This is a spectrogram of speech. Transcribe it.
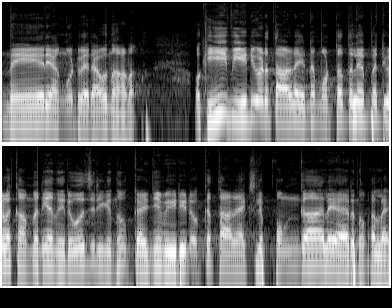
നേരെ അങ്ങോട്ട് വരാവുന്നതാണ്. ഓക്കെ ഈ വീഡിയോയുടെ താഴെ എന്റെ മൊട്ടത്തലയെ പറ്റിയുള്ള കമ്പനി ഞാൻ നിരോധിച്ചിരിക്കുന്നു. കഴിഞ്ഞ വീഡിയോയുടെ ഒക്കെ താഴെ ആക്ച്വലി പൊങ്കാലയായിരുന്നു അല്ലേ?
